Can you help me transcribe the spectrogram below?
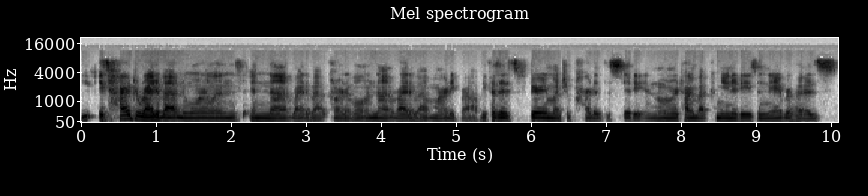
it's hard to write about New Orleans and not write about Carnival and not write about Mardi Gras because it's very much a part of the city. And when we're talking about communities and neighborhoods,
